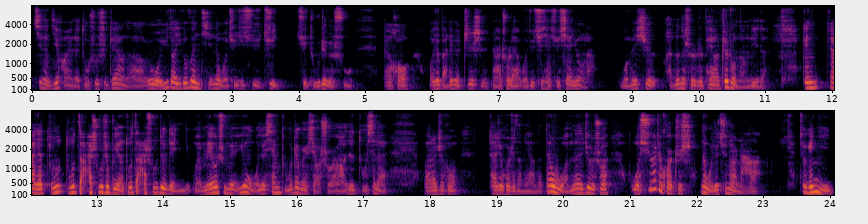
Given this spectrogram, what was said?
计算机行业的读书是这样的啊，我遇到一个问题，那我去去去去读这个书，然后我就把这个知识拿出来，我就去下去现用了。我们是很多的时候是培养这种能力的，跟大家读读杂书是不一样。读杂书对不对？我没有什么用，我就先读这本小说啊，就读下来，完了之后它就会是怎么样的。但我们呢，就是说我需要这块知识，那我就去那儿拿了，就给你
